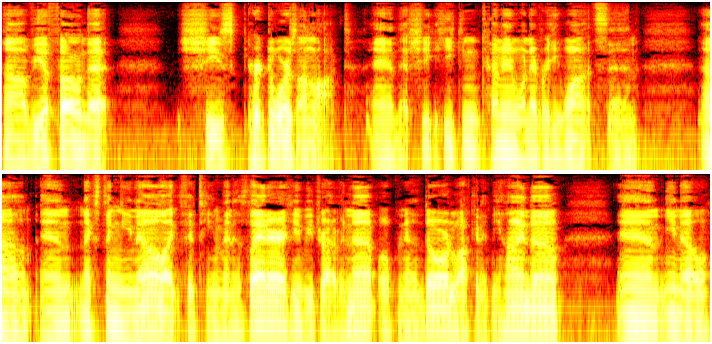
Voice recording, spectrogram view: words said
uh, via phone that she's her door is unlocked and that she he can come in whenever he wants and um, and next thing you know, like 15 minutes later, he'd be driving up, opening the door, locking it behind him. And, you know,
